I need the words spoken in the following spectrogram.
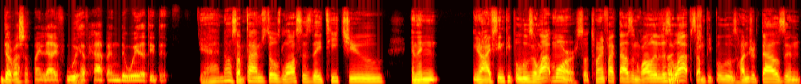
the rest of my life would have happened the way that it did. Yeah, no, sometimes those losses they teach you and then you know, I've seen people lose a lot more. So 25,000 while it is a lot, some people lose 100,000,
